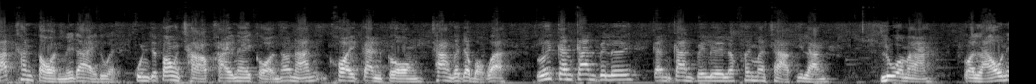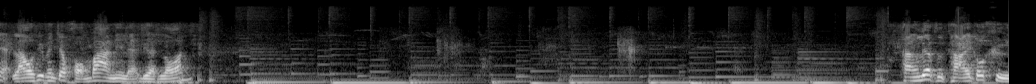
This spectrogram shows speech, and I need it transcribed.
รัดขั้นตอนไม่ได้ด้วย คุณจะต้องฉาบภายในก่อนเท่านั้นคอยกันกรอง ช่างก็จะบอกว่าเอ้ยกันกันไปเลยกันกันไปเลยแล้วค่อยมาฉาบทีหลังรั่วมาก็เราเนี่ยเราที่เป็นเจ้าของบ้านนี่แหละเดือดร้อน ทางเลือกสุดท้ายก็คือ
